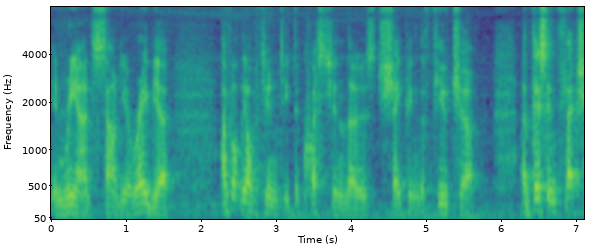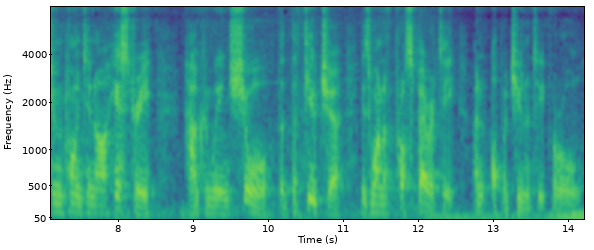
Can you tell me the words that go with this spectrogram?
in Riyadh, Saudi Arabia, I've got the opportunity to question those shaping the future. At this inflection point in our history, how can we ensure that the future is one of prosperity and opportunity for all?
